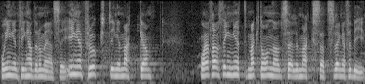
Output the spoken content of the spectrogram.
och ingenting hade de med sig. Ingen frukt, ingen macka. Och här fanns det inget McDonalds eller Max att svänga förbi.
